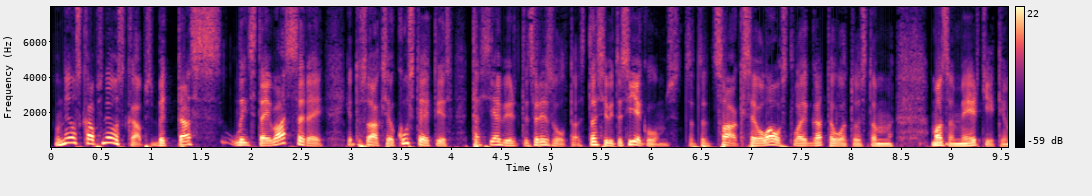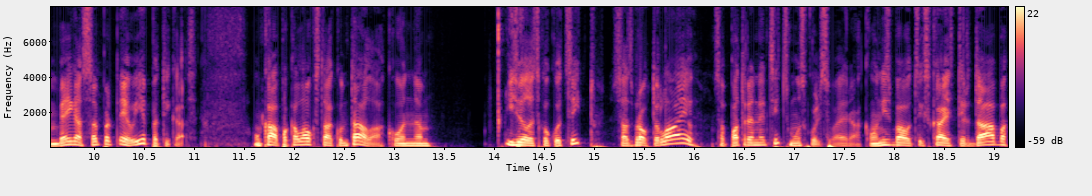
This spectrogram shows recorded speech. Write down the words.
Nu, neuzkāps, neuzkāps, bet tas līdz tai vasarai, ja tu sāksi jau kustēties, tas jau ir tas rezultāts, tas jau ir tas iegūms. Tad, tad sāki sev laust, lai gatavotos tam mazam mērķītim. Beigās saprati, jau iepatikās. Un kā pakal augstāk un tālāk. Un, um, Izvēlēties kaut ko citu, sāc braukt ar laivu, sāc patrenēt cits muskuļus vairāk, un izbaudīt, cik skaista ir daba,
